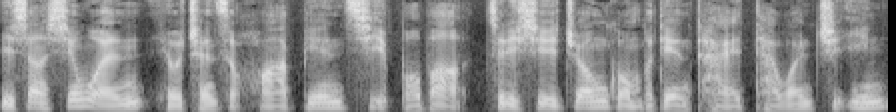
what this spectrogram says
以上新闻由陈子华编辑播报，这里是中央广播电台台湾之音。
